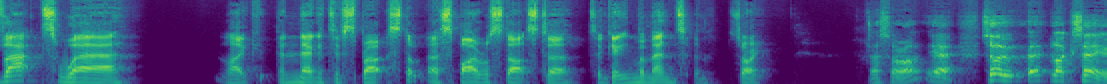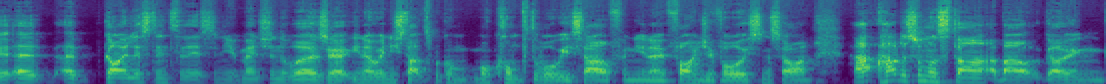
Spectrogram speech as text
That's where like the negative st- uh, spiral starts to to gain momentum. Sorry. That's all right. Yeah. So, uh, like I say, a, a, guy listening to this, and you've mentioned the words, uh, you know, when you start to become more comfortable with yourself, and you know, find your voice and so on. How, how does someone start about going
